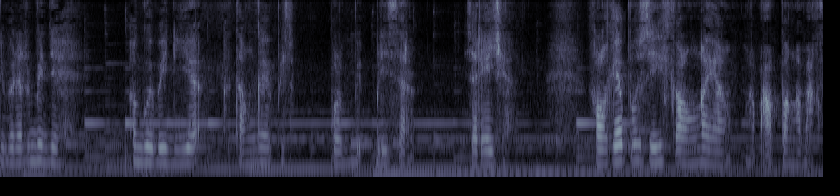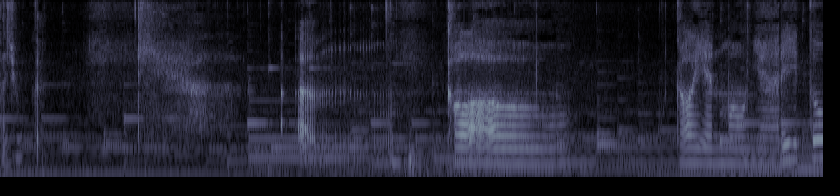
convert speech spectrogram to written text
di penerbit deh Anggopedia atau enggak Peaceful Blizzard cari aja. Kalau kepo sih kalau enggak ya nggak apa-apa nggak maksa juga. Um, kalau kalian mau nyari itu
